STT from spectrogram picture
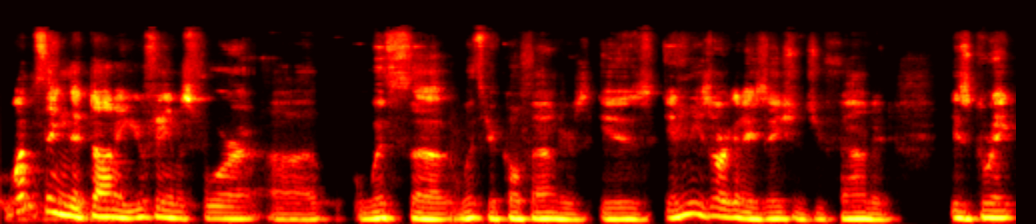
one thing that Donna you're famous for uh, with uh, with your co-founders is in these organizations you founded is great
